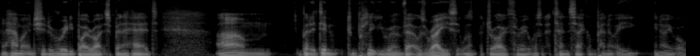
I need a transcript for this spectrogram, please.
and Hamilton should have really by rights been ahead. Um, but it didn't completely ruin Vettel's race. It wasn't a drive through. It wasn't a 10 second penalty, you know, or,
